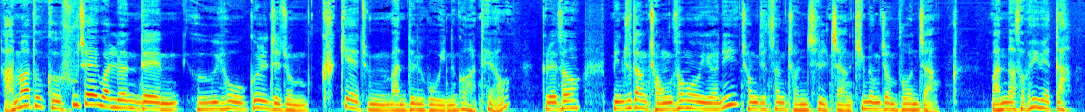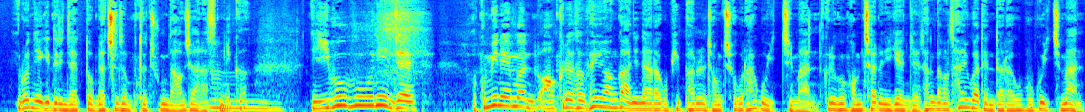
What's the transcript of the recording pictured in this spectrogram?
아마도 그 후자에 관련된 의혹을 이제 좀 크게 좀 만들고 있는 것 같아요. 그래서 민주당 정성호 의원이 정진상 전 실장, 김영전 부원장 만나서 회의했다. 이런 얘기들이 이제 또 며칠 전부터 쭉 나오지 않았습니까? 음. 이 부분이 이제 국민의힘은 아 그래서 회의한 거 아니냐라고 비판을 정책으로 하고 있지만 그리고 검찰은 이게 이제 상당한 사유가 된다라고 보고 있지만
